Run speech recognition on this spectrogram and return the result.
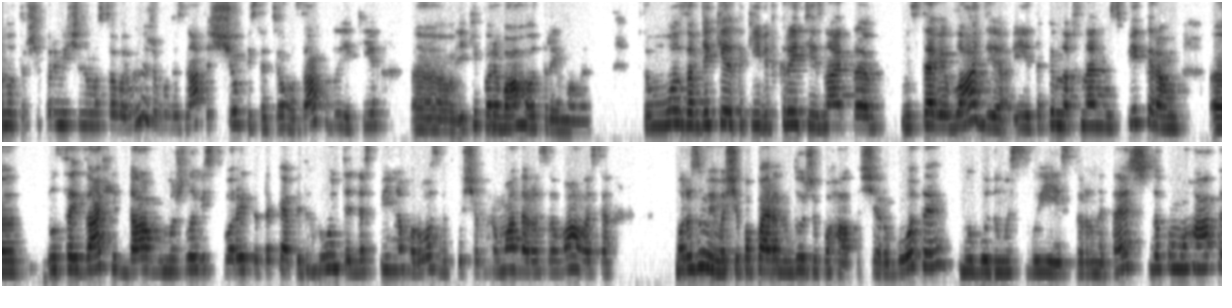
внутрішньопереміщеним особам. Вони вже будуть знати, що після цього заходу, які, які переваги отримали. Тому завдяки такій відкритій, знаєте, місцевій владі і таким натхненним спікерам, е, ну, цей захід дав можливість створити таке підґрунтя для спільного розвитку, щоб громада розвивалася. Ми розуміємо, що попереду дуже багато ще роботи. Ми будемо з своєї сторони теж допомагати.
